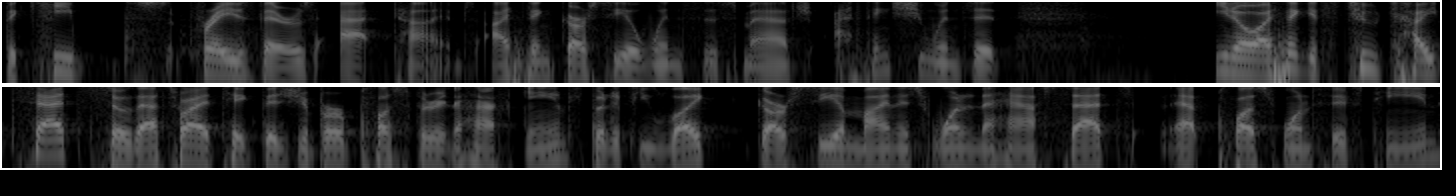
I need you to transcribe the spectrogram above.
the key phrase there is at times. I think Garcia wins this match. I think she wins it you know, I think it's two tight sets, so that's why I take the Jabeur plus three and a half games. But if you like Garcia minus one and a half sets at plus 115,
